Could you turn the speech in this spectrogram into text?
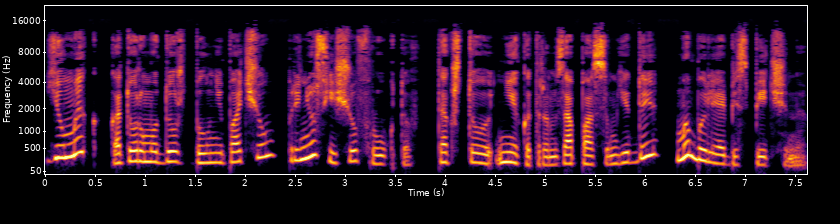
Юмек, которому дождь был нипочем, принес еще фруктов, так что некоторым запасом еды мы были обеспечены.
